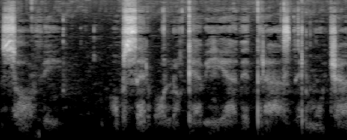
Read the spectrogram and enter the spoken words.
Sophie observó lo que había detrás del muchacho.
